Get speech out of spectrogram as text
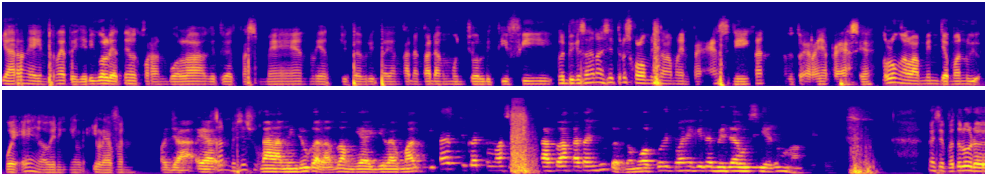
jarang ya internet ya, jadi gue liatnya koran bola gitu, liat klasmen, lihat berita-berita yang kadang-kadang muncul di TV. Lebih ke sana sih. Terus kalau misalnya main PS nih kan, itu eranya PS ya. Lo ngalamin zaman WE nggak Winning Eleven? Oh ya, ya kan biasanya suka... ngalamin juga lah bang. Ya gila banget. Kita juga termasuk satu angkatan juga. Bang. Walaupun itu hanya kita beda usia doang. Gitu. Nah, siapa tuh lu udah,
